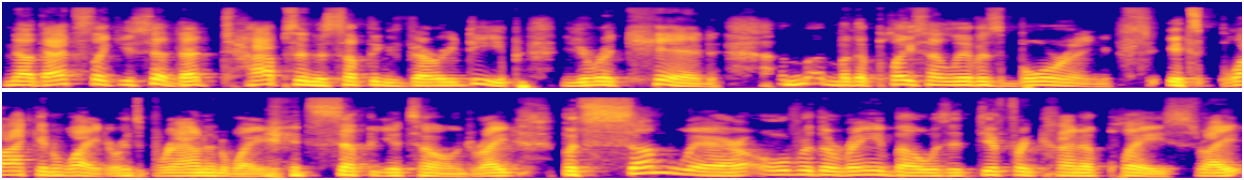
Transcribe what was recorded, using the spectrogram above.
Now that's like you said, that taps into something very deep. You're a kid, but the place I live is boring. It's black and white, or it's brown and white. It's sepia toned, right? But somewhere over the rainbow is a different kind of place, right?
